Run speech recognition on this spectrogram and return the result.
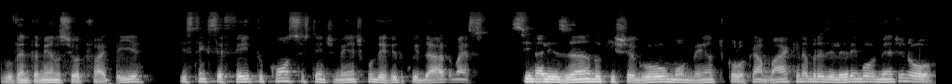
o governo também anunciou que faria, isso tem que ser feito consistentemente, com devido cuidado, mas sinalizando que chegou o momento de colocar a máquina brasileira em movimento de novo.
